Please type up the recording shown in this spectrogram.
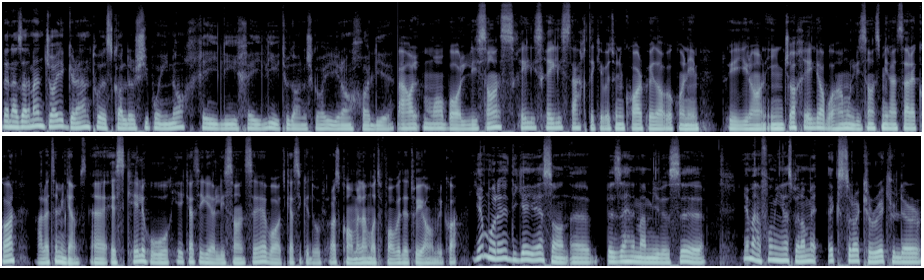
به نظر من جای grant و scholarship و اینا خیلی خیلی تو دانشگاه های ایران خالیه. به حال ما با لیسانس خیلی خیلی سخته که بتونیم کار پیدا بکنیم توی ایران. اینجا خیلی با همون لیسانس میرن سر کار. البته میگم scale حقوقی کسی که لیسانسه با کسی که دکتراست کاملا متفاوته توی آمریکا. یه مورد دیگه احسان به ذهن من می‌رسه یه مفهومی هست به نام extra curricular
